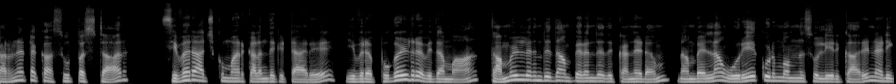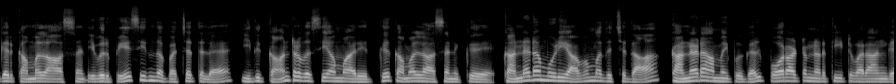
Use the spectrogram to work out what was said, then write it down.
கர்நாடகா சூப்பர் ஸ்டார் சிவராஜ்குமார் கலந்துகிட்டாரு. இவர புகழ்ற விதமா தமிழ்ல இருந்து தான் பிறந்தது கன்னடம். நம்ம எல்லாம் ஒரே குடும்பம்னு சொல்லியிருக்காரு நடிகர் கமல்ஹாசன். இவர் பேசியிருந்த பட்சத்துல இது கான்ட்ரவர்சியா மாறி இருக்கு கமல்ஹாசனுக்கு. கன்னட மொழி அவமதிச்சதா கன்னட அமைப்புகள் போராட்டம் நடத்திட்டு வராங்க.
